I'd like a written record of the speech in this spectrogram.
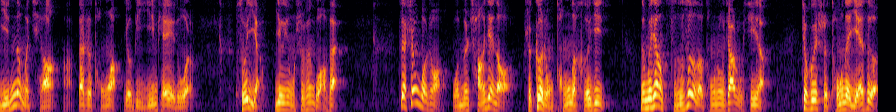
银那么强啊，但是铜啊要比银便宜多了。所以啊，应用十分广泛。在生活中，我们常见到是各种铜的合金。那么，像紫色的铜中加入锌啊，就会使铜的颜色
